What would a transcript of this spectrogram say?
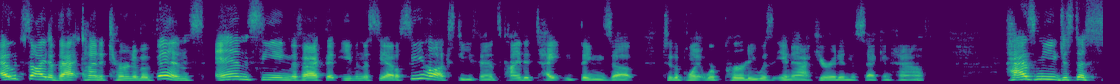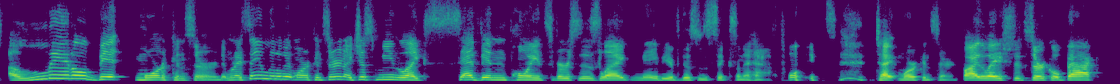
outside of that kind of turn of events and seeing the fact that even the Seattle Seahawks defense kind of tightened things up to the point where Purdy was inaccurate in the second half, has me just a, a little bit more concerned. And when I say a little bit more concerned, I just mean like seven points versus like maybe if this was six and a half points type more concerned. By the way, should circle back.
